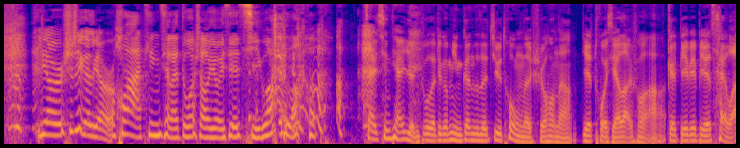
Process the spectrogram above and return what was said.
理儿是这个理儿，话听起来多少有一些奇怪了。在新田忍住了这个命根子的剧痛的时候呢，也妥协了，说啊，给别别别菜了，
